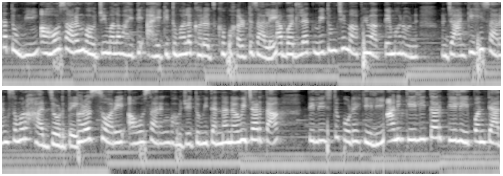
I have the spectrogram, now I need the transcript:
का तुम्ही? अहो सारंग भाऊजी मला माहिती आहे की तुम्हाला खरंच खूप हर्ट झाले. या बदल्यात मी तुमची माफी मागते म्हणून जानकी ही सारंग समोर हात जोडते. खरंच सॉरी अहो सारंग भाऊजी तुम्ही त्यांना न विचारता ती लिस्ट पुढे केली. आणि केली तर केली पण त्यात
